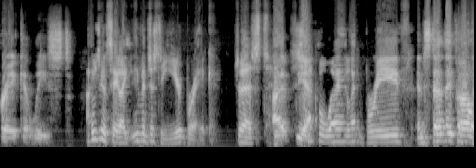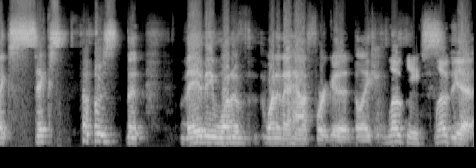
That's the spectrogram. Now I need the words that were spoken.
break at least, I was gonna say like even just a year break, just I yeah. step away, let it breathe. Instead, they put out like six shows that maybe one of one and a half were good. Like Loki, Loki. yeah,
